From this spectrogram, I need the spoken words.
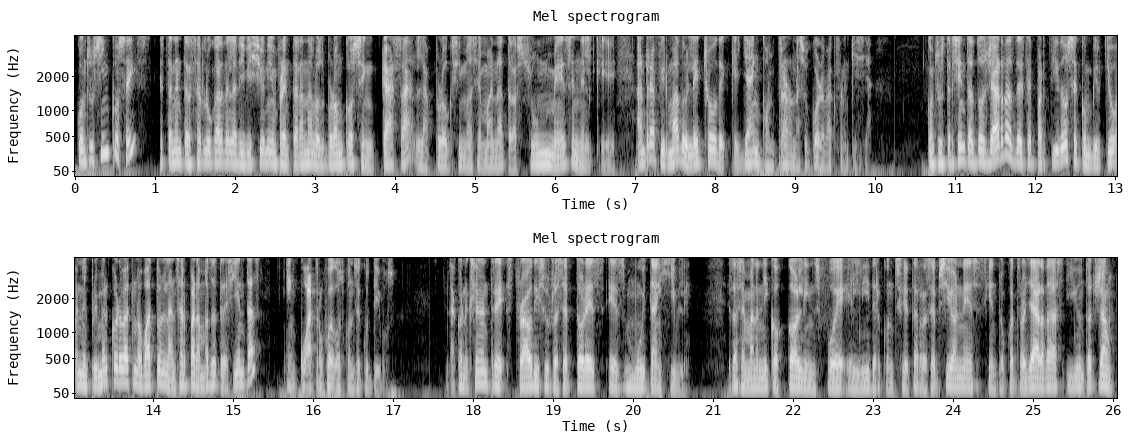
Con sus 5-6, están en tercer lugar de la división y enfrentarán a los Broncos en casa la próxima semana tras un mes en el que han reafirmado el hecho de que ya encontraron a su quarterback franquicia. Con sus 302 yardas de este partido se convirtió en el primer quarterback novato en lanzar para más de 300 en cuatro juegos consecutivos. La conexión entre Stroud y sus receptores es muy tangible. Esta semana Nico Collins fue el líder con 7 recepciones, 104 yardas y un touchdown.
